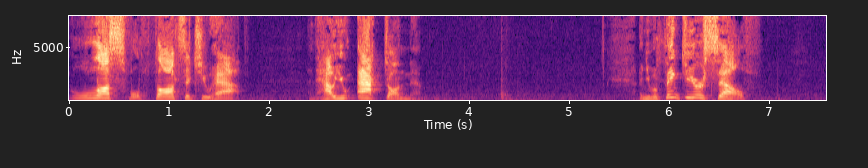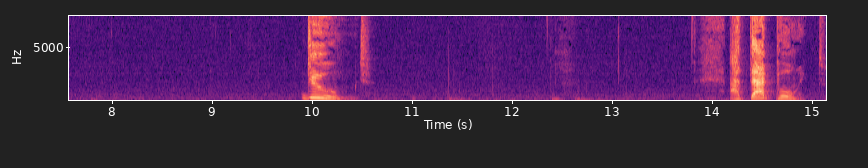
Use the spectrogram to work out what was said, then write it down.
lustful thoughts that you have and how you act on them and you will think to yourself doomed. At that point,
